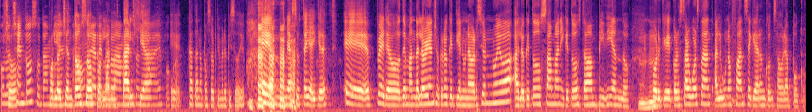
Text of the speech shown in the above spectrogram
Por yo, lo ochentoso también. por lo ochentoso, por la nostalgia. Eh, Cata no pasó el primer episodio. Eh, me asusté y ahí quedé. Eh, pero The Mandalorian yo creo que tiene una versión nueva a lo que todos aman y que todos estaban pidiendo. Porque con Star Wars Land algunos fans se quedaron con sabor a poco.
